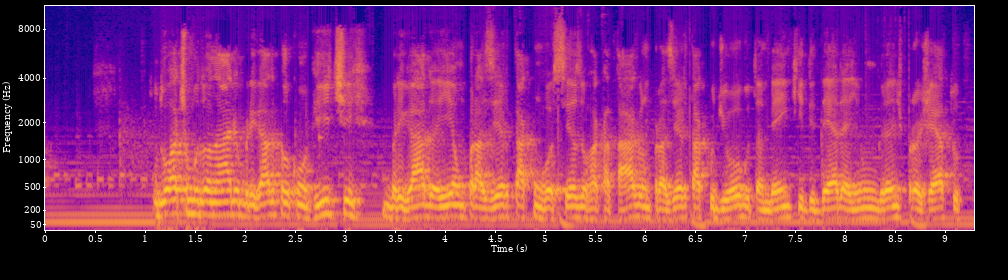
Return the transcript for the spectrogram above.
Tudo ótimo, Donário. Obrigado pelo convite. Obrigado aí. É um prazer estar com vocês do Hackatagro, um prazer estar com o Diogo também, que lidera aí um grande projeto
